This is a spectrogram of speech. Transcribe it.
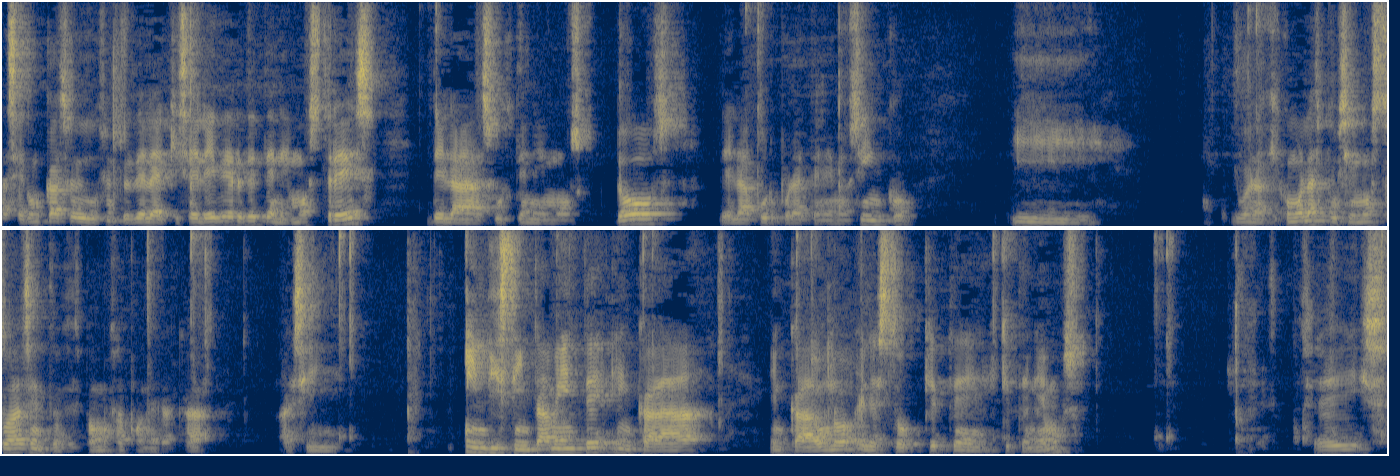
hacer un caso de uso, entonces de la XL verde tenemos 3, de la azul tenemos 2, de la púrpura tenemos 5, y Y bueno, aquí como las pusimos todas, entonces vamos a poner acá así indistintamente en cada, en cada uno el stock que, te- que tenemos. 6.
